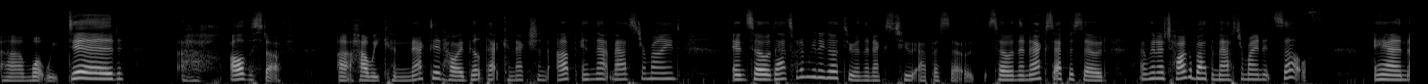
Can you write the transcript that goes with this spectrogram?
um, what we did, all the stuff uh, how we connected, how I built that connection up in that mastermind. And so that's what I'm going to go through in the next two episodes. So in the next episode, I'm going to talk about the mastermind itself. And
